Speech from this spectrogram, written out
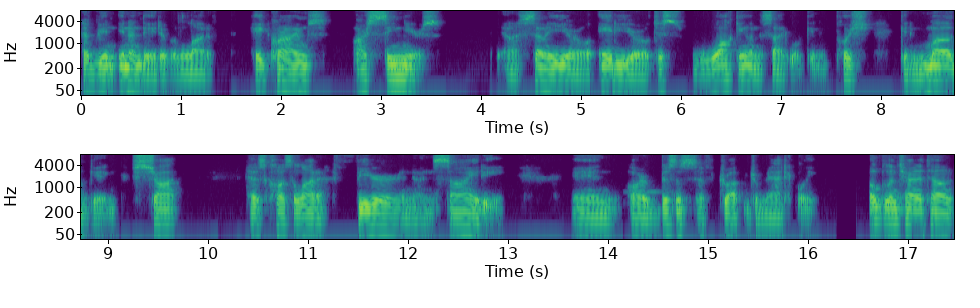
have been inundated with a lot of hate crimes. Our seniors, uh, 70 year old, 80 year old, just walking on the sidewalk, getting pushed, getting mugged, getting shot, has caused a lot of fear and anxiety. And our businesses have dropped dramatically. Oakland Chinatown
